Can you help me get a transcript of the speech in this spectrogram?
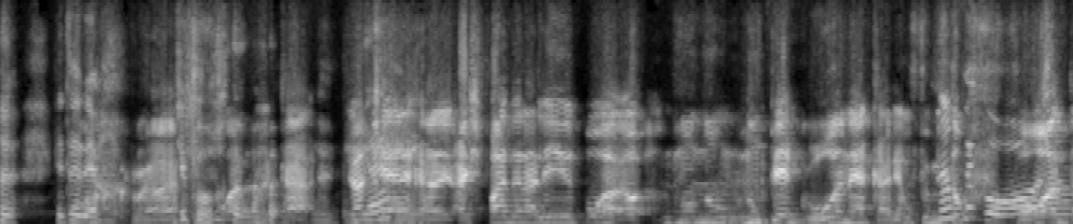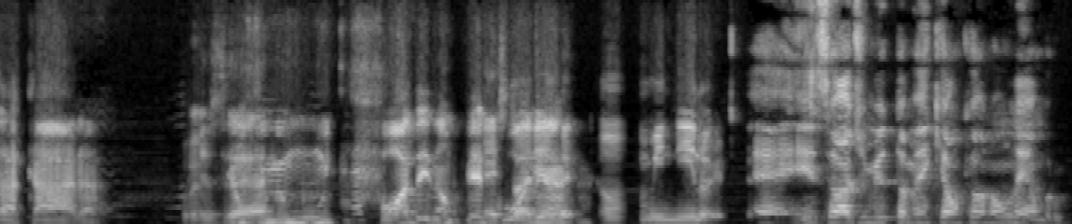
Entendeu? Porra, é Tipo, foda, cara. Pior é. que é, né, cara? A espada era ali, porra, não, não, não pegou, né, cara? É um filme Não tão pegou, foda, cara. Pois É um é. filme muito foda e não A pegou, história né? é um menino. É, esse eu admito também que é um que eu não lembro.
